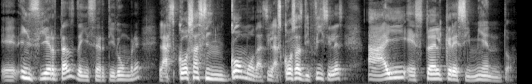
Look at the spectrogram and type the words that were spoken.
eh, inciertas de incertidumbre, las cosas incómodas y las cosas difíciles, ahí está el crecimiento.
